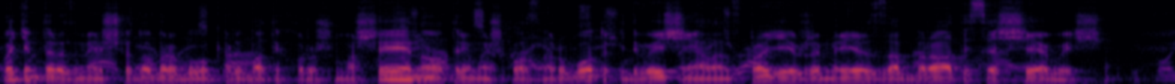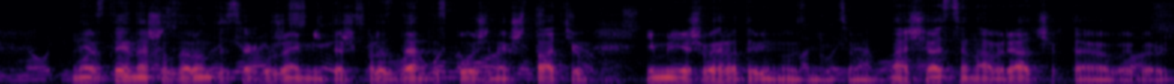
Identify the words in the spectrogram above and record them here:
Потім ти розумієш, що добре було б придбати хорошу машину, отримаєш класну роботу, підвищення, але насправді вже мрієш забратися ще вище. Не встигнеш озирнутися, як вже мітиш президенти Сполучених Штатів і мрієш виграти війну з німцями. На щастя, навряд чи в тебе виберуть.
